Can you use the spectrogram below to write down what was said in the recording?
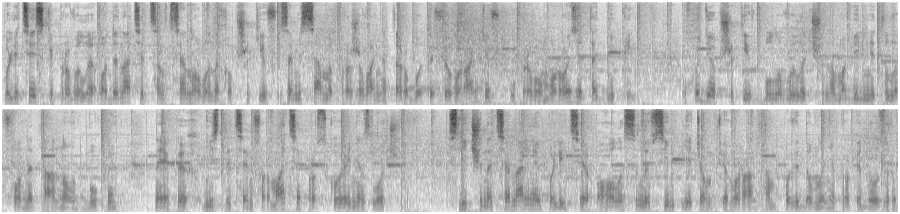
Поліцейські провели 11 санкціонованих обшуків за місцями проживання та роботи фігурантів у Кривому Розі та Дніпрі. У ході обшуків було вилучено мобільні телефони та ноутбуки, на яких міститься інформація про скоєння злочинів. Слідчі національної поліції оголосили всім п'ятьом фігурантам повідомлення про підозру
